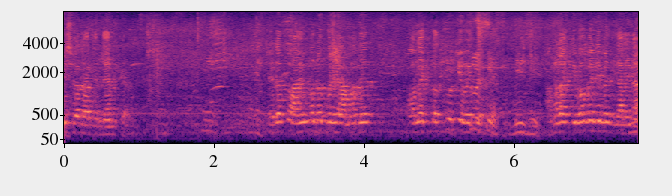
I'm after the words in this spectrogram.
বিষয়টাকে নেন কেন? এটা তো আমি মনে করি আমাদের অনেকটা ত্রুটি জি আমরা কীভাবে নেবেন জানি না।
